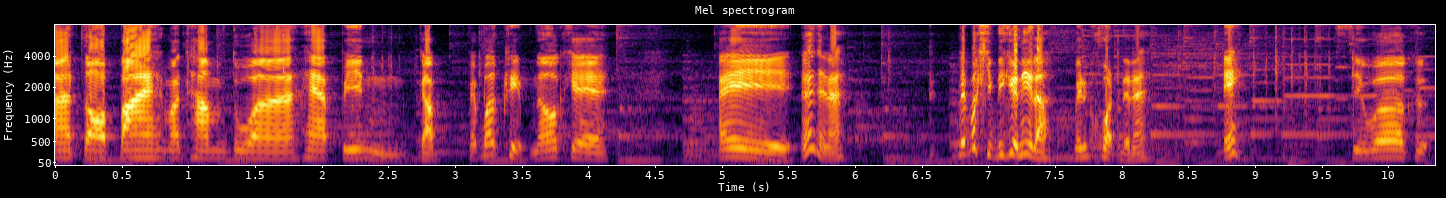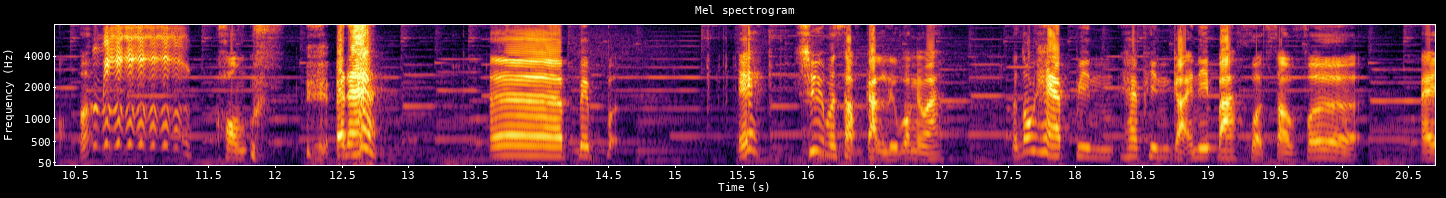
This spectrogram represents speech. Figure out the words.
อะต่อไปมาทำตัวแฮร์ปินกับเปเปอร์คลิปนะโอเคเอ้ยเอ้ยเดี๋ยวนะเปเปอร์คลิปนี่คือนี่เหรอเป็นขวดเดี๋ยวนะเอ๊ะซิลเวอร์คือของเอ้ยนะเออเปเปอร์เอ๊ะชื่อมันสับกันหรือว่าไงวะมันต้องแฮร์ปินแฮร์ปินกับไอ้นี่ปะขวดซัลเฟอร์ ไอ้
